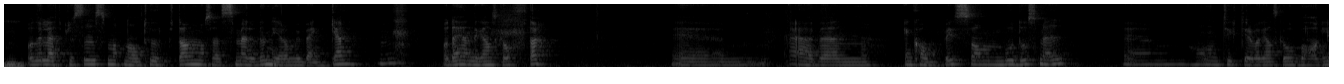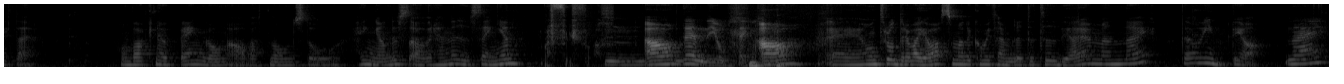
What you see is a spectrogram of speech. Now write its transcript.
Mm. Och det lät precis som att någon tog upp dem och sen smällde ner dem i bänken. Och det hände ganska ofta. Ehm, även en kompis som bodde hos mig. ehm, hon tyckte det var ganska obehagligt där. Hon vaknade upp en gång av att någon stod hängandes över henne i sängen. Men Fy. Mm. Ja. Den är otäck. Ja, eh, hon trodde det var jag som hade kommit hem lite tidigare men nej, det var inte jag. Nej,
